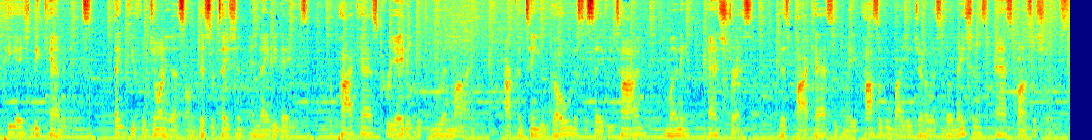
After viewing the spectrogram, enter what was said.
And PhD candidates, thank you for joining us on Dissertation in 90 Days, a podcast created with you in mind. Our continued goal is to save you time, money, and stress. This podcast is made possible by your generous donations and sponsorships.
